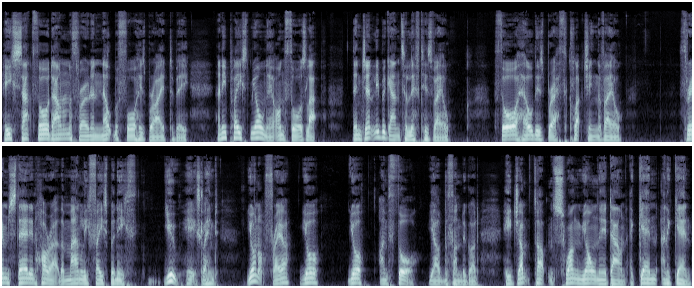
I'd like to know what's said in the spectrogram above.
He sat Thor down on a throne and knelt before his bride to be and he placed Mjolnir on Thor's lap, then gently began to lift his veil. Thor held his breath, clutching the veil. Thrym stared in horror at the manly face beneath. You, he exclaimed. You're not Freya. You're. You're. I'm Thor, yelled the thunder god. He jumped up and swung Mjolnir down again and again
